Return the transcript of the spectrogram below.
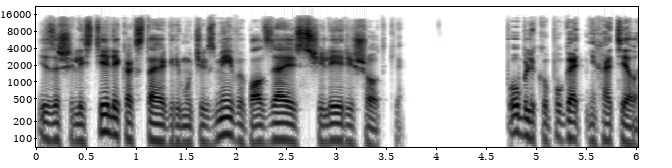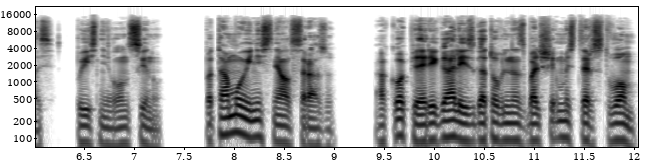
И зашелестели, как стая гремучих змей, выползая из щелей решетки. «Публику пугать не хотелось», – пояснил он сыну. «Потому и не снял сразу. А копия регалий изготовлена с большим мастерством,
